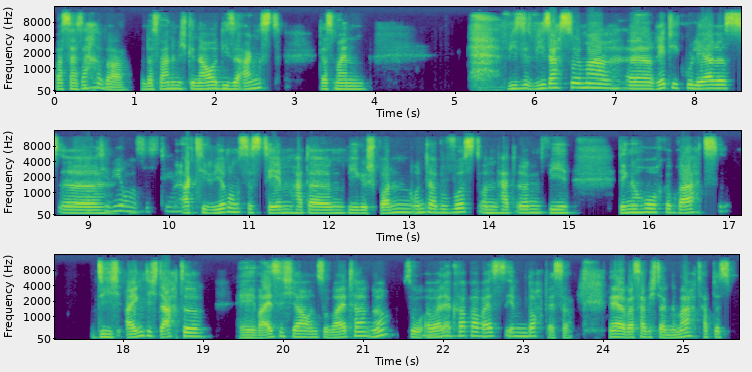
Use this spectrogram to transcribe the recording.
was da Sache Mhm. war. Und das war nämlich genau diese Angst, dass mein, wie, wie sagst du immer, äh, retikuläres äh, Aktivierungssystem. Aktivierungssystem hat da irgendwie gesponnen, unterbewusst und hat irgendwie Dinge hochgebracht, die ich eigentlich dachte, hey, weiß ich ja und so weiter, ne? So, aber Mhm. der Körper weiß es eben doch besser. Naja, was habe ich dann gemacht? Habe das,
